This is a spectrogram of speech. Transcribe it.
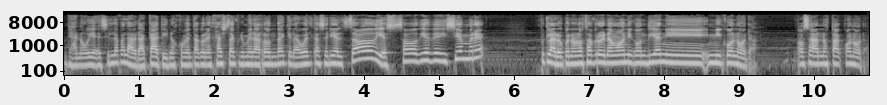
ya no voy a decir la palabra, Katy nos comenta con el hashtag primera ronda que la vuelta sería el sábado 10, sábado 10 de diciembre. Pues claro, pero no está programado ni con día ni, ni con hora. O sea, no está con hora.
